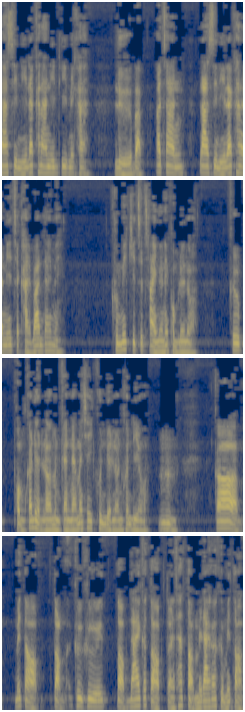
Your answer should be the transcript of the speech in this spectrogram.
ราศีนี้ละคณะนี้ดีไหมคะหรือแบบอาจารย์ราศีนี้ละคณะนี้จะขายบ้านได้ไหมคุณไม่คิดจะจ่ายเงินให้ผมเลยเหรอ คือผมก็เดือดร้อนเหมือนกันนะ ไม่ใช่คุณเดือดร้อนคนเดียว อืม ก็ไม่ตอบตอบคือคือตอบได้ก็ตอบ แต่ถ้าตอบไม่ได้ก็คือไม่ตอบ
